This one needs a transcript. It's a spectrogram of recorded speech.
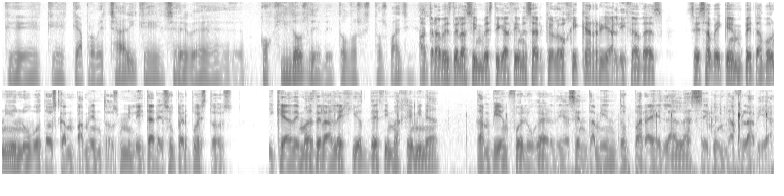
que, aprovechar y que ser eh, cogidos de, de, todos estos valles. A través de las investigaciones arqueológicas realizadas, se sabe que en Petabonium hubo dos campamentos militares superpuestos y que además de la Legio décima Gémina, también fue lugar de asentamiento para el ala segunda Flavia.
